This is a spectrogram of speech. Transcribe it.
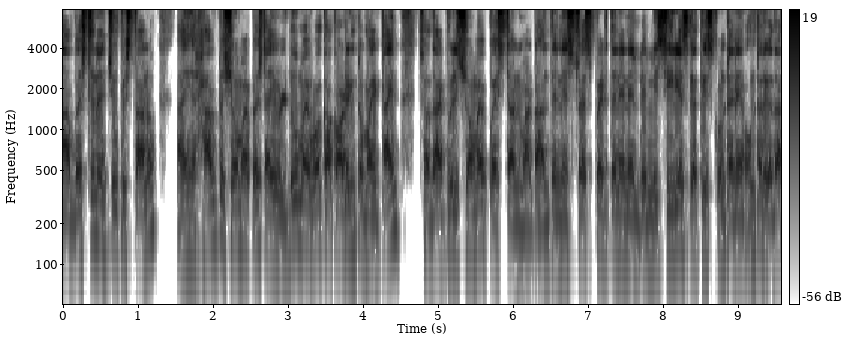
నా బెస్ట్ నేను చూపిస్తాను. I have to show my best I will do my work according to my time so that will show my best అన్నమాట. అంతే నేను స్ట్రెస్ పెడితేనే నేను దీన్ని సీరియస్గా తీసుకుంటేనే ఉంటది కదా.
